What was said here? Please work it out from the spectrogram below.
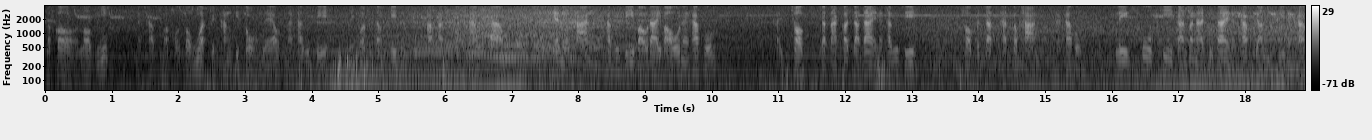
แล้วก็รอบนี้นะครับมาขอต่องวดเป็นครั้งที่สองแล้วนะครับพี่ตีในงวดประจำที่1กุมภาพันธ์2569แค่แนวทางนะครับพี่ตีเบาได้เบานะครับผม ชอบจัดหนักก็จัดได้นะครับพี่ตีชอบก็จัดขัดก็ผ่านนะครับผมเลขทูบที่การพนาจุดได้นะครับย้ำอีกทีนะครับ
